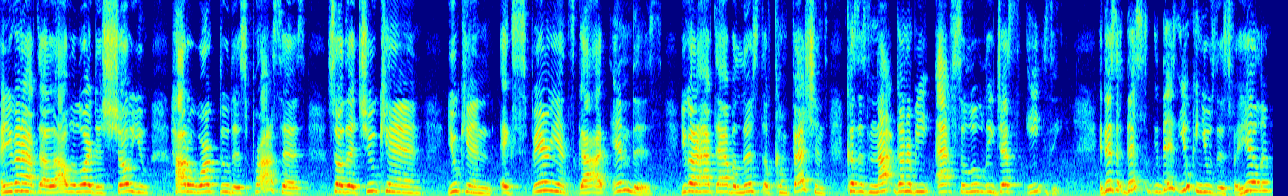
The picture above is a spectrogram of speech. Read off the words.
And you're to have to allow the Lord to show you how to work through this process so that you can you can experience God in this. You're going to have to have a list of confessions cuz it's not going to be absolutely just easy. This this this you can use this for healing.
